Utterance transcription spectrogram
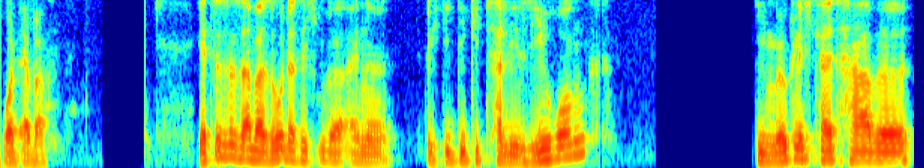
whatever. Jetzt ist es aber so, dass ich über eine, durch die Digitalisierung die Möglichkeit habe,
